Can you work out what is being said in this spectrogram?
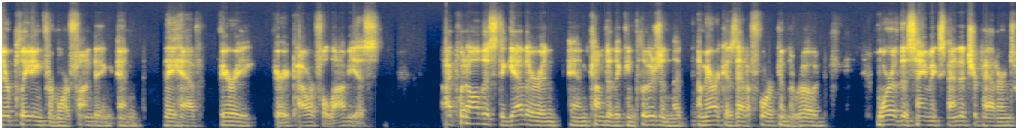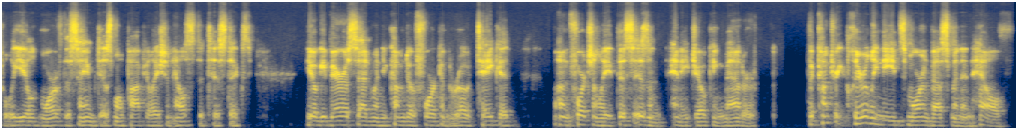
They're pleading for more funding, and they have very, very powerful lobbyists. I put all this together and, and come to the conclusion that America is at a fork in the road. More of the same expenditure patterns will yield more of the same dismal population health statistics Yogi Berra said, when you come to a fork in the road, take it. Unfortunately, this isn't any joking matter. The country clearly needs more investment in health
